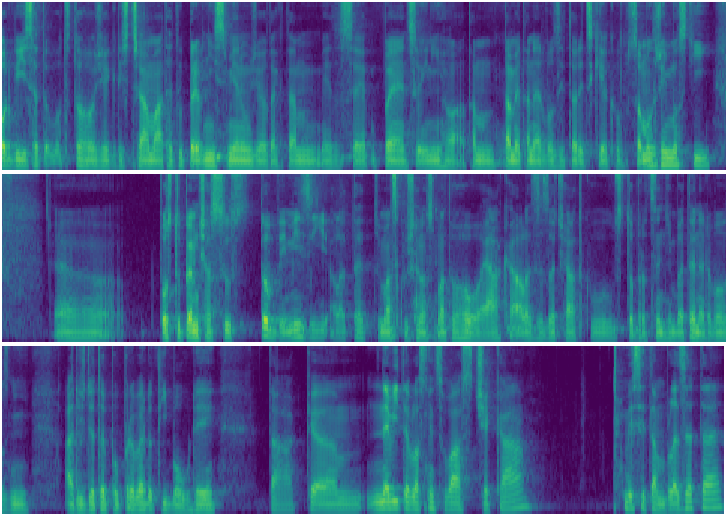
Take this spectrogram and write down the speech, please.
odvíjí se to od toho, že když třeba máte tu první směnu, že jo, tak tam je zase úplně něco jiného a tam, tam je ta nervozita vždycky jako samozřejmostí. Uh, postupem času to vymizí, ale je těma zkušenostma toho vojáka, ale ze začátku 100% budete nervózní a když jdete poprvé do té boudy, tak um, nevíte vlastně, co vás čeká. Vy si tam vlezete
